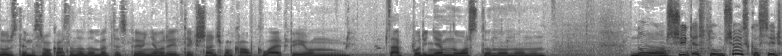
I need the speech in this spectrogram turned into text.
Turistiem es rokās nedodam, bet es pie viņiem arī tikšu, viņš man kāp klēpī un cepuri ņem nost. Un, un, un, un. Nu, Jā. un šitas tumšais, kas ir?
